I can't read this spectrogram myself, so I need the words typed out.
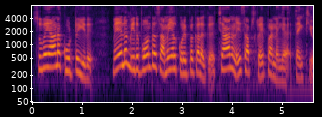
சுவையான கூட்டு இது. மேலும் இது போன்ற சமையல் குறிப்புகளுக்கு சேனலை சப்ஸ்கிரைப் பண்ணுங்கள் தேங்க்யூ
